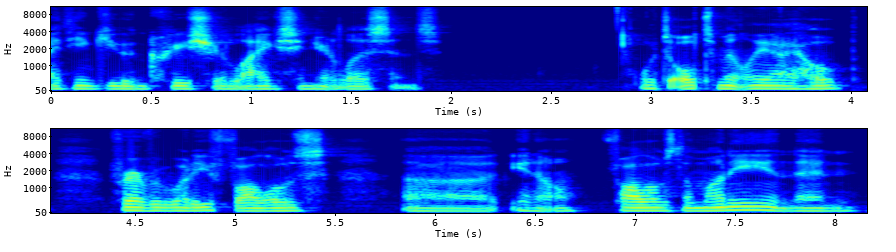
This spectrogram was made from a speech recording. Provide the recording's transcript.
I think you increase your likes and your listens, which ultimately I hope for everybody follows, uh, you know, follows the money and then,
